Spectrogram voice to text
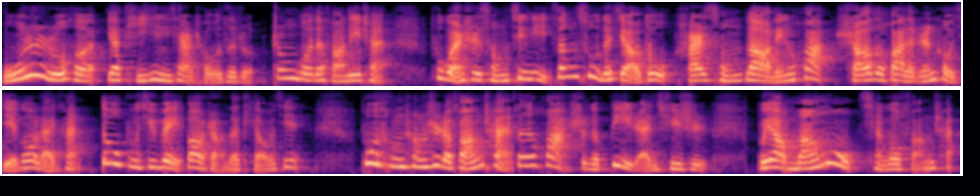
无论如何，要提醒一下投资者，中国的房地产，不管是从经济增速的角度，还是从老龄化、少子化的人口结构来看，都不具备暴涨的条件。不同城市的房产分化是个必然趋势，不要盲目抢购房产。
